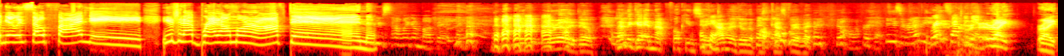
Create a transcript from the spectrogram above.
song, it was so funny. You should have Brett on more often. You sound like a muppet. You, you really do. Let me get in that fucking seat. Okay. I'm gonna do the podcast for a bit. He's ready. Brett's tapping in. Right, right,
